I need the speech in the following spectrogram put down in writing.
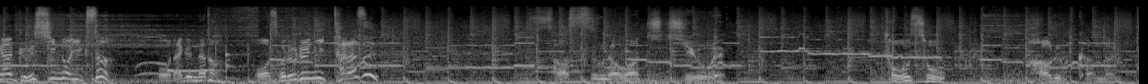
が軍神の戦織田軍など恐るるに足らず。さすがは父上。闘争はるかなり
